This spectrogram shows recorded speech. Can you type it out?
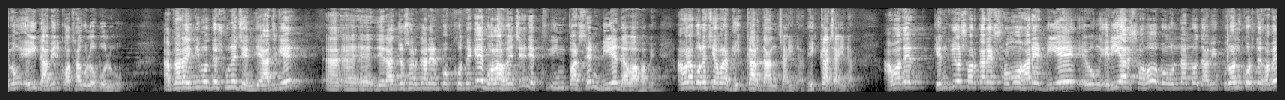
এবং এই দাবির কথাগুলো বলব। আপনারা ইতিমধ্যে শুনেছেন যে আজকে যে রাজ্য সরকারের পক্ষ থেকে বলা হয়েছে যে তিন পার্সেন্ট ডিএ দেওয়া হবে। আমরা বলেছি আমরা ভিক্ষার দান চাই না, ভিক্ষা চাই না। আমাদের কেন্দ্রীয় সরকারের সমহারে ডিএ এবং এরিয়ার সহ এবং অন্যান্য দাবি পূরণ করতে হবে।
